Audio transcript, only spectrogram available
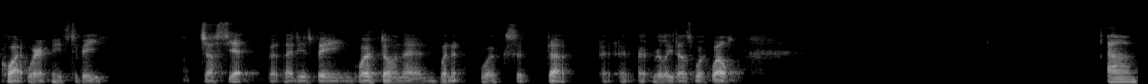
quite where it needs to be just yet, but that is being worked on, and when it works, it uh, it, it really does work well. Um,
